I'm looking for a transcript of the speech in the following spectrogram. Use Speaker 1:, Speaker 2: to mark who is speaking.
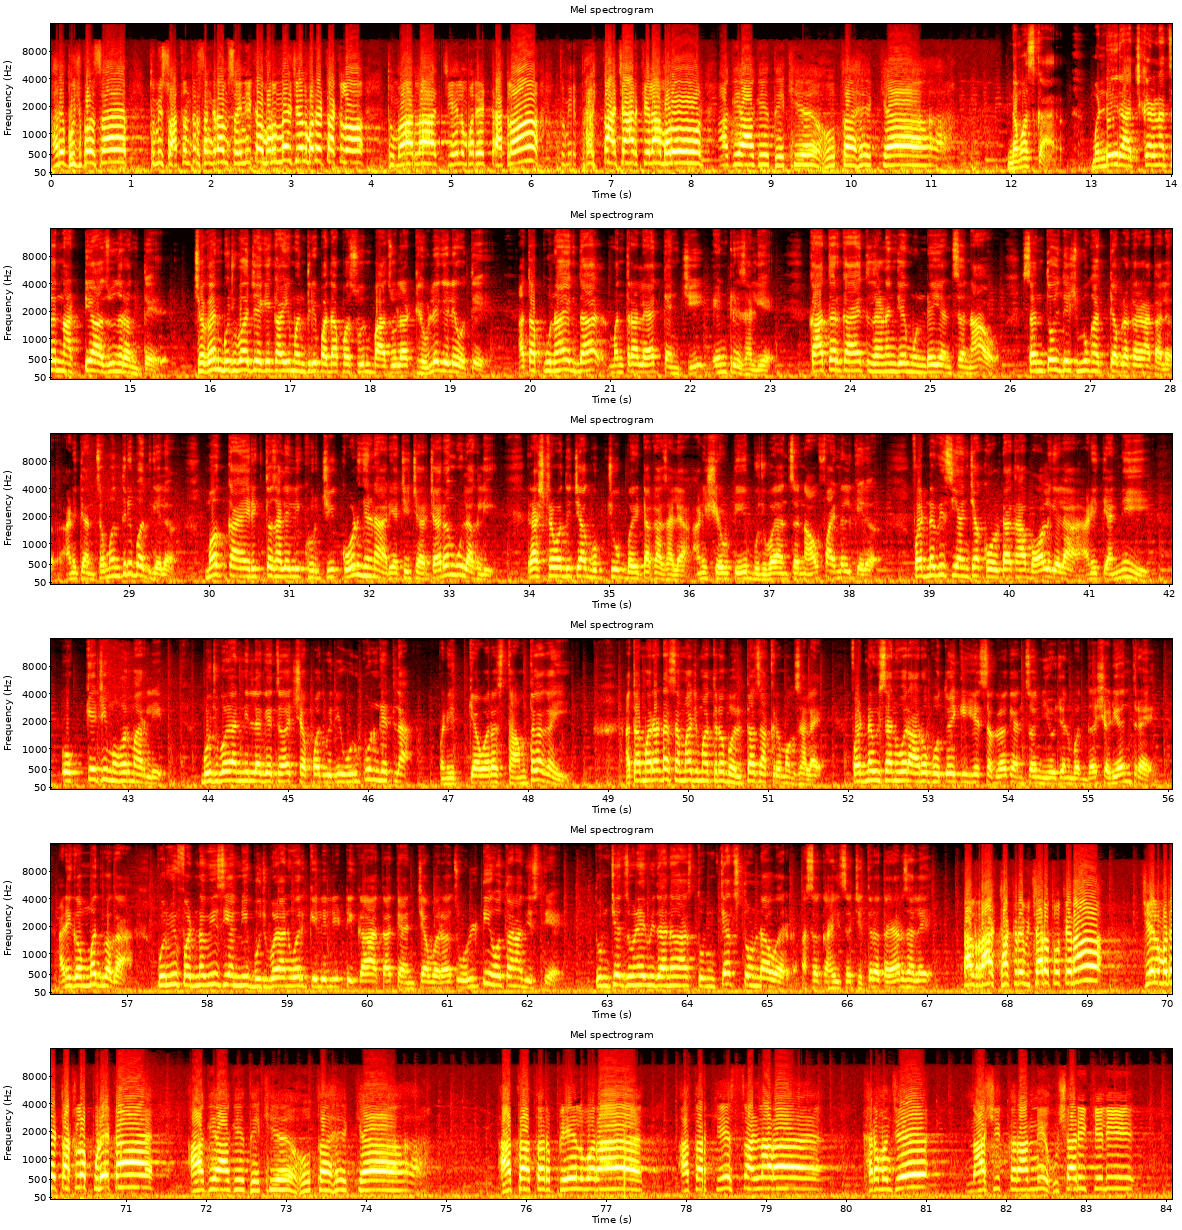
Speaker 1: अरे भुजबळ साहेब तुम्ही स्वातंत्र्य संग्राम सैनिका म्हणून नाही जेलमध्ये टाकलं. तुम्हाला जेलमध्ये टाकलं तुम्ही भ्रष्टाचार केला म्हणून. आगे आगे देखिए होता है क्या?
Speaker 2: नमस्कार. मंडळी राजकारणाचं नाट्य अजून रंगते छगन भुजबळ जे एकेकाळी मंत्रिपदापासून बाजूला ठेवले गेले होते आता पुन्हा एकदा मंत्रालयात त्यांची एंट्री झाली आहे. का तर काय? तर धनंजय मुंडे यांचं नाव. संतोष देशमुख हत्या प्रकरणात आलं आणि त्यांचं मंत्रीपद गेलं. मग काय? रिक्त झालेली खुर्ची कोण घेणार याची चर्चा रंगू लागली. राष्ट्रवादीच्या गुपचूप बैठका झाल्या आणि शेवटी भुजबळांचं नाव फायनल केलं. फडणवीस यांच्या कोर्टात हा बॉल गेला आणि त्यांनीही ओक्केची मोहर मारली. भुजबळांनी लगेचच शपथविधी उरकून घेतला. पण इतक्यावरच थांबतं का काही? आता मराठा समाज मात्र भलताच आक्रमक झालाय. फडणवीसांवर आरोप होतोय की हे सगळं त्यांचं नियोजनबद्ध षडयंत्र आहे. आणि गंमत बघा पूर्वी फडणवीस यांनी भुजबळांवर केलेली टीका आता त्यांच्यावरच उलटी होताना दिसतेय. तुमचे जुने विधानं आज तुमच्याच तोंडावर असं काहीचं चित्र तयार झालंय.
Speaker 1: काल राज ठाकरे विचारत होते ना जेलमध्ये टाकलं पुढे काय? आगे आगे देखिए होता है क्या? आता तर बेलवर आहे आता केस चालणार आहे. खरं म्हणजे नाशिककरांनी हुशारी केली.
